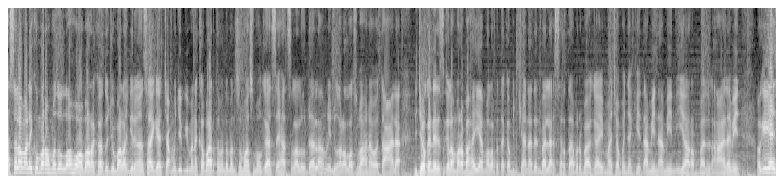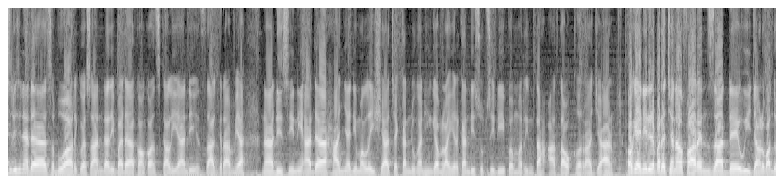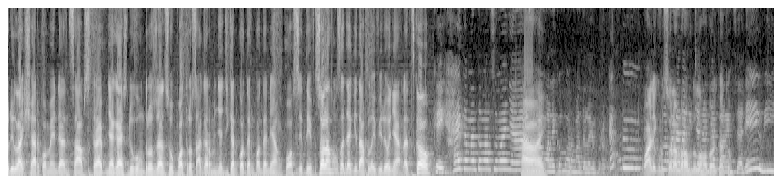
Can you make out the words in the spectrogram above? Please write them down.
Assalamualaikum warahmatullahi wabarakatuh. Jumpa lagi dengan saya guys. Cak Mujib gimana kabar teman-teman semua? Semoga sehat selalu dalam lindungan Allah subhanahu wa ta'ala. Dijauhkan dari segala mara bahaya Malapetaka bencana dan balak Serta berbagai macam penyakit. Amin amin ya rabbal alamin. Oke guys di sini ada sebuah requestan Daripada kawan-kawan sekalian di Instagram ya. Nah di sini ada hanya di Malaysia Cek kandungan hingga melahirkan disubsidi pemerintah atau kerajaan. Oke ini daripada channel Farenza Dewi Jangan lupa untuk di like, share, komen, dan subscribe-nya guys. Dukung terus dan support terus agar menyajikan konten-konten yang positif. So langsung saja kita play videonya. Let's go. Oke, okay, hai teman-teman semuanya. Hai. Assalamualaikum warahmatullahi wabarakatuh. Waalaikumsalam warahmatullahi wabarakatuh. Dewi.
